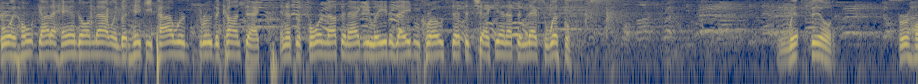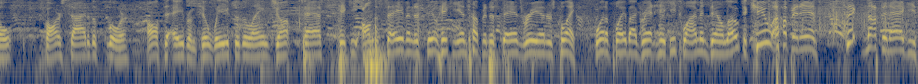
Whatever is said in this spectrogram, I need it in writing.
Boy, Holt got a hand on that one, but Hickey powered through the contact, and it's a 4 0 Aggie lead as Aiden Crow set to check in at the next whistle. Whitfield for Holt's far side of the floor Off to Abrams. He'll weave through the lane, jump past Hickey on the save, and the steal. Hickey ends up in the stands, re enters play. What a play by Grant Hickey. Twyman down low to Q, up and in. 6 nothing Aggies.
